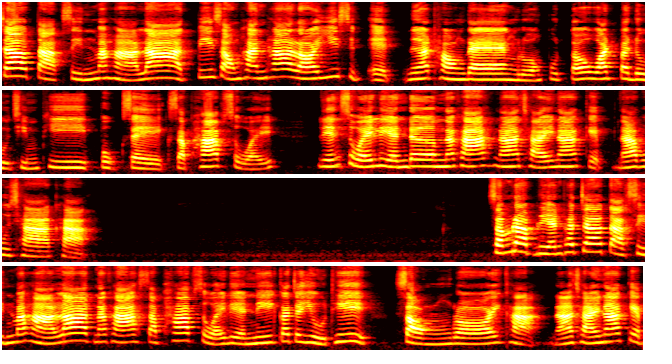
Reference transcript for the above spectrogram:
เจ้าตากสินมหาราช ปี 2521 เนื้อทองแดง หลวงปู่โตวัดประดู่ชิมพี ปลุกเสก สภาพสวย เหรียญสวยเหรียญเดิมนะคะ น่าใช้น่าเก็บน่าบูชาค่ะสำหรับเหรียญพระเจ้าตากสินมหาราชนะคะ สภาพสวยเหรียญนี้ก็จะอยู่ที่ 200 ค่ะนะใช้หน่าเก็บ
